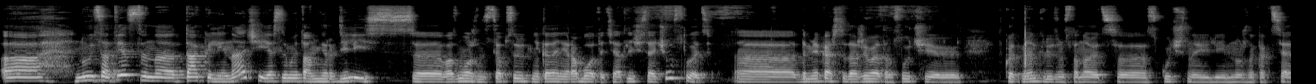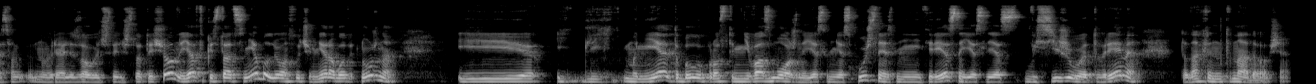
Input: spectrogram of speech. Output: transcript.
А, ну и, соответственно, так или иначе, если мы там не родились с э, возможностью абсолютно никогда не работать и отлично себя чувствовать, а, да мне кажется, даже в этом случае в какой-то момент людям становится скучно или им нужно как-то себя ну, реализовывать или что-то еще. Но я в такой ситуации не был, в любом случае, мне работать нужно. И, и мне это было просто невозможно. Если мне скучно, если мне неинтересно, если я высиживаю это время, то нахрен это надо вообще.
